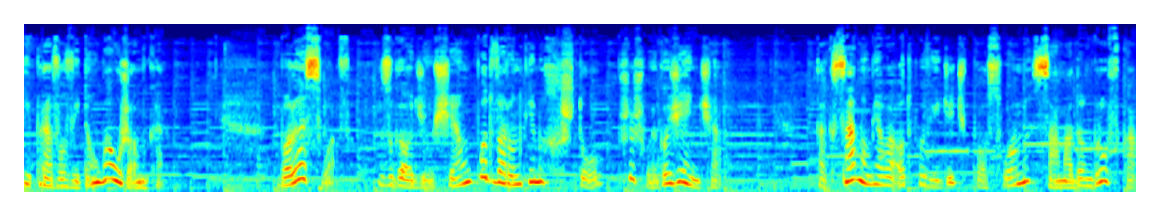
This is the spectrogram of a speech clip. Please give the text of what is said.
i prawowitą małżonkę. Bolesław zgodził się pod warunkiem chrztu przyszłego zięcia. Tak samo miała odpowiedzieć posłom sama Dąbrówka.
